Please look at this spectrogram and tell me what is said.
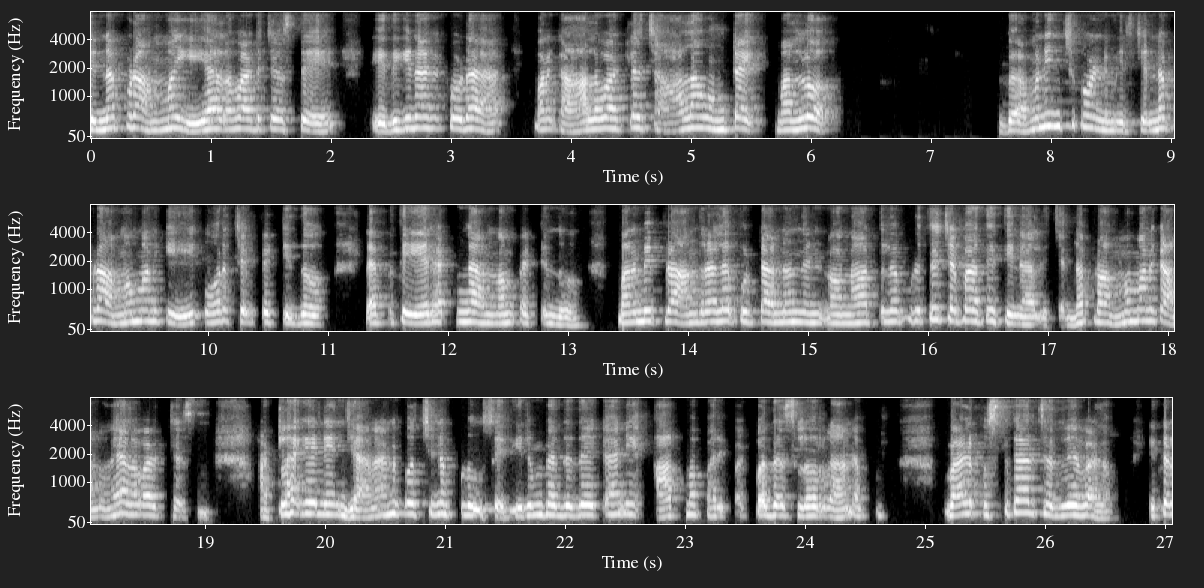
చిన్నప్పుడు అమ్మ ఏ అలవాటు చేస్తే ఎదిగినాక కూడా మనకు అలవాట్లే చాలా ఉంటాయి. మనలో గమనించుకోండి. మీరు చిన్నప్పుడు అమ్మ మనకి ఏ కూర చెప్పెట్టిందో లేకపోతే ఏ రకంగా అన్నం పెట్టిందో మనం ఇప్పుడు ఆంధ్రాలో పుట్టి అన్నం తింటున్నాం నార్త్లో పుడితే చపాతీ తినాలి. చిన్నప్పుడు అమ్మ మనకి అన్నమే అలవాటు చేస్తుంది అట్లాగే నేను ధ్యానానికి వచ్చినప్పుడు శరీరం పెద్దదే కానీ ఆత్మ పరిపక్వ దశలో రానప్పుడు వాళ్ళ పుస్తకాలు చదివేవాళ్ళం. ఇక్కడ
